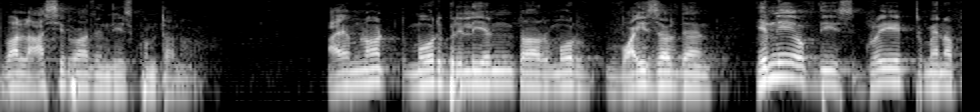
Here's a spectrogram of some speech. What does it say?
వాళ్ళ ఆశీర్వాదం తీసుకుంటాను. I'm not more brilliant or more wiser than any of these great men of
